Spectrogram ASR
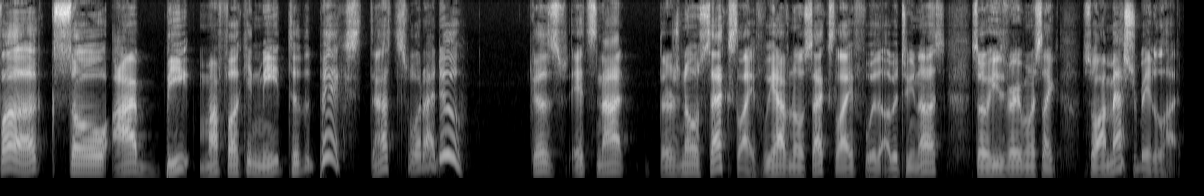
fuck, so I beat my fucking meat to the pics. That's what I do, because it's not. There's no sex life. We have no sex life with uh, between us. So he's very much like, so I masturbate a lot.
